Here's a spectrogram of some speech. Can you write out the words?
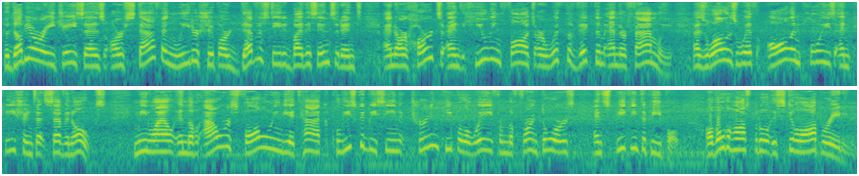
The WRHA says our staff and leadership are devastated by this incident and our hearts and healing thoughts are with the victim and their family, as well as with all employees and patients at Seven Oaks. Meanwhile, in the hours following the attack, police could be seen turning people away from the front doors and speaking to people. Although the hospital is still operating,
